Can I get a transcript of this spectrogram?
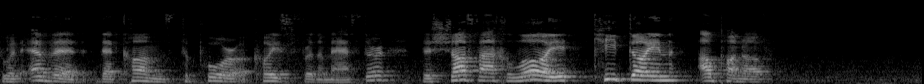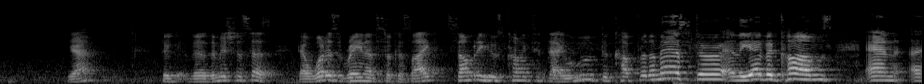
to an eved that comes to pour a kois for the master, the shafach loy kitoin alpanav. Yeah? The, the, the Mishnah says that what is rain on Sukkot like? Somebody who's coming to dilute the cup for the master, and the eved comes, and uh,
